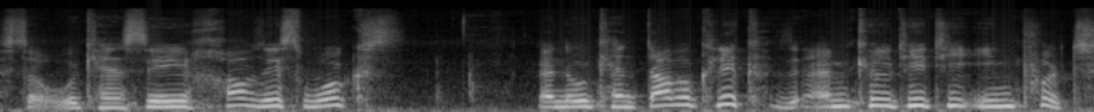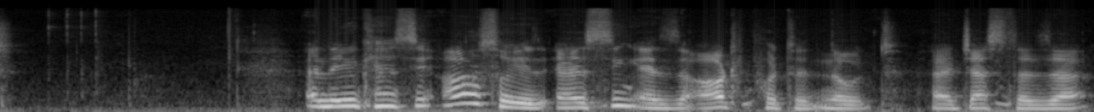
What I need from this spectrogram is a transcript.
So we can see how this works. And we can double click the MQTT input. And you can see also is as seen as the output node, uh, just the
